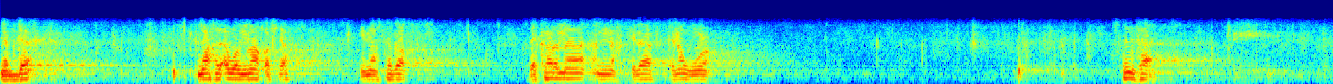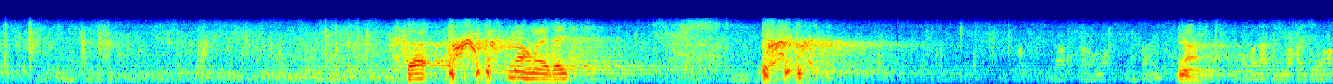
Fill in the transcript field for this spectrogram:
نبدأ؟ ناخذ أول مناقشة فيما سبق. ذكرنا أن اختلاف التنوع صنفان. فما هما زيد؟ نعم. يعد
